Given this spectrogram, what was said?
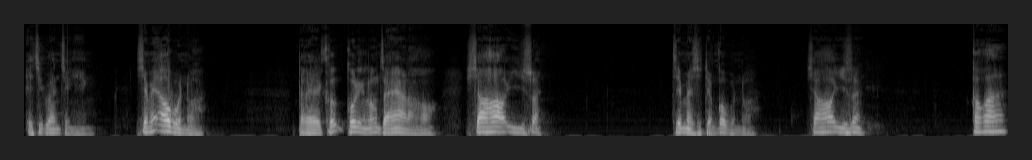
的即款情形。什么奥文化？大家可可能拢知影啦吼，消耗预算。这嘛是中国文化，消耗预算，到啊，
